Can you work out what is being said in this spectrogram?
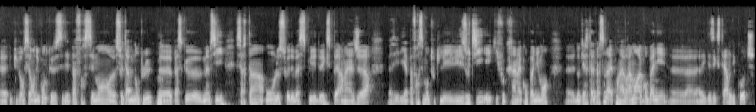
Euh, et puis on s'est rendu compte que c'était pas forcément euh, souhaitable non plus, mm. euh, parce que euh, même si certains ont le souhait de basculer de expert à manager, bah, il n'y a pas forcément tous les, les, outils et qu'il faut créer un accompagnement. donc il y a certaines personnes qu'on a vraiment accompagnées avec des externes, des coachs,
